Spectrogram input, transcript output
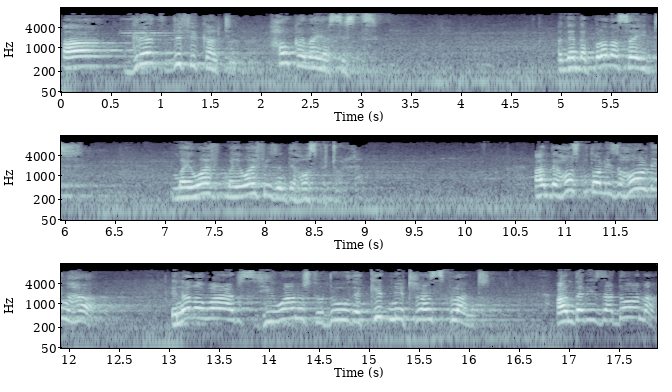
a great difficulty. How can I assist? And then the brother said, my wife, my wife is in the hospital. And the hospital is holding her. In other words, he wants to do the kidney transplant. And there is a donor.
